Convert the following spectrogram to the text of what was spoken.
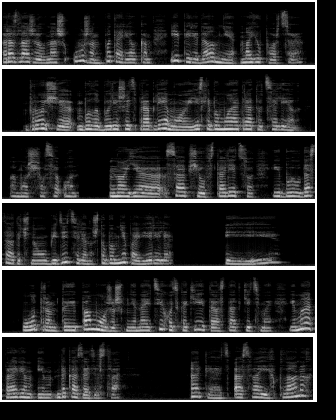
разложил наш ужин по тарелкам и передал мне мою порцию. «Проще было бы решить проблему, если бы мой отряд уцелел», — поморщился он. «Но я сообщил в столицу и был достаточно убедителен, чтобы мне поверили». «И...» «Утром ты поможешь мне найти хоть какие-то остатки тьмы, и мы отправим им доказательства». Опять о своих планах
